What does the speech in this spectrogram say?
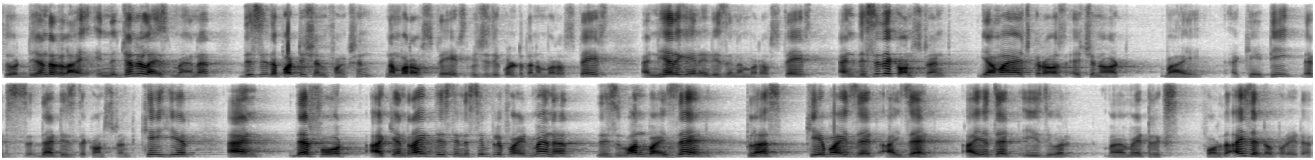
So generalize in the generalized manner this is the partition function number of states which is equal to the number of states and here again it is the number of states and this is a constant gamma h cross h naught by kt that is that is the constant k here and therefore I can write this in a simplified manner this is 1 by z plus k by z iz. iz is your uh, matrix for the iz operator.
